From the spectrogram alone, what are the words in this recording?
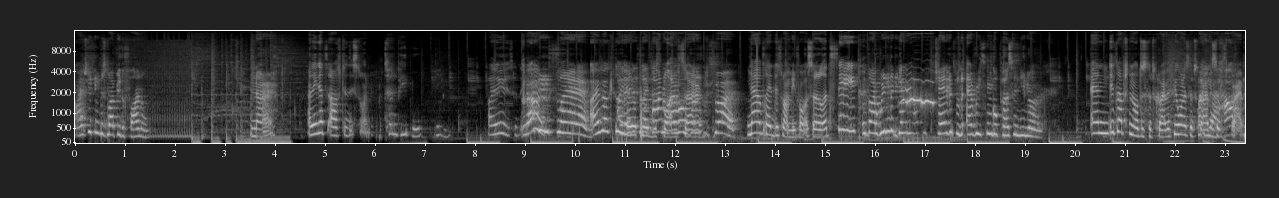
I actually think this might be the final. no, I think that's after this one. Ten people. Maybe. I think it's Dragon Slam. I've actually I never played this one, so never played this one before. So let's see. If I win the game, I have to share this with every single person you know. And it's optional to subscribe. If you want to subscribe, yeah, subscribe.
